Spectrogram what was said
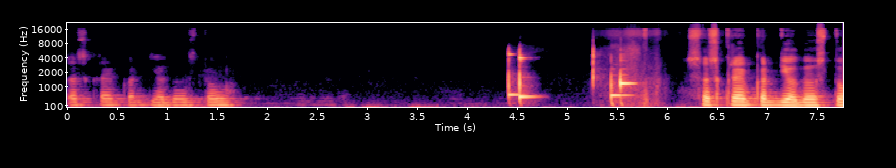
સબસ્ક્રાઈબ કરી દો દોસ્તો સબસ્ક્રાઈબ કરી દો દોસ્તો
